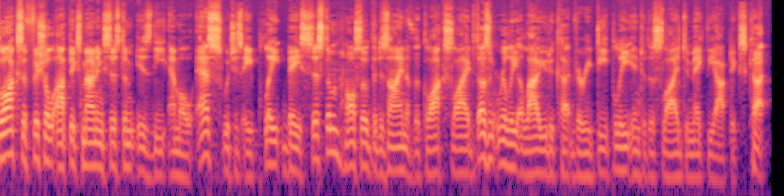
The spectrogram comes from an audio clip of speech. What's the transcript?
Glock's official optics mounting system is the MOS, which is a plate-based system, and also the design of the Glock slide doesn't really allow you to cut very deeply into the slide to make the optics cut.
